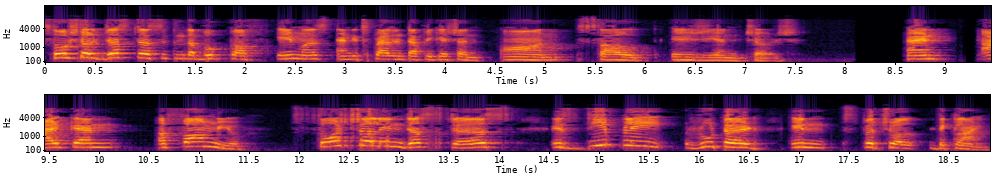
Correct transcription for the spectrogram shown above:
social justice in the book of Amos and its present application on South Asian church. And I can affirm you. Social injustice is deeply rooted in spiritual decline.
